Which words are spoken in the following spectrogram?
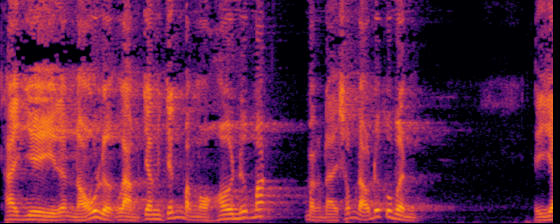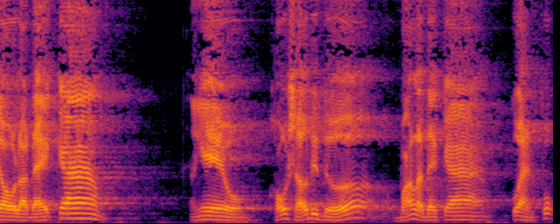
Thay vì đã nỗ lực làm chân chính bằng mồ hôi nước mắt, bằng đời sống đạo đức của mình, thì giàu là đại ca nghèo, khổ sở đi nữa, vẫn là đại ca của hạnh phúc.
